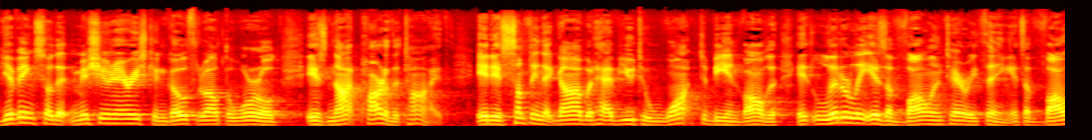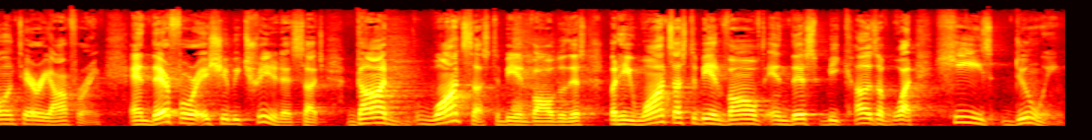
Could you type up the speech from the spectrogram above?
giving so that missionaries can go throughout the world, is not part of the tithe. It is something that God would have you to want to be involved with. It literally is a voluntary thing, it's a voluntary offering. And therefore, it should be treated as such. God wants us to be involved with this, but He wants us to be involved in this because of what He's doing.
